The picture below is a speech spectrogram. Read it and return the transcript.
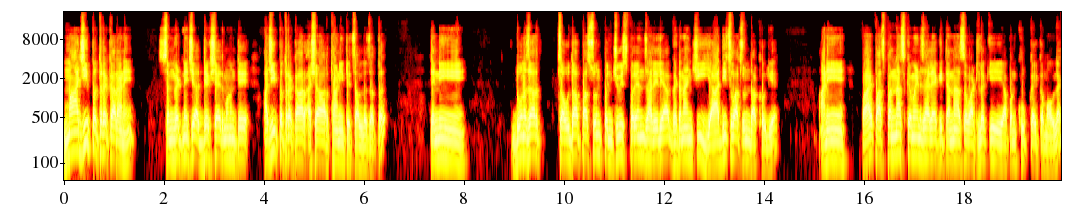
माजी पत्रकाराने संघटनेचे अध्यक्ष आहेत म्हणून ते आजी पत्रकार अशा अर्थाने ते चाललं जातं. त्यांनी दोन हजार चौदा पासून पंचवीसपर्यंत झालेल्या घटनांची यादीच वाचून दाखवली आहे. आणि पाय पाच पन्नास कमेंट झाल्या की त्यांना असं वाटलं की आपण खूप काही कमावलंय.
